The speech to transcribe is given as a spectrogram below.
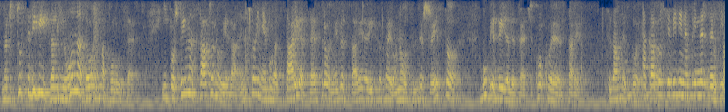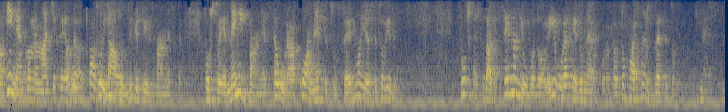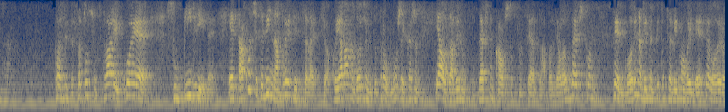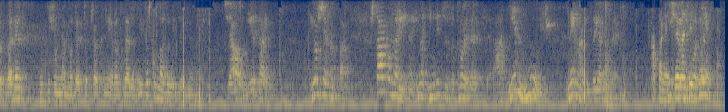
Znači, to se vidi iz aviona da on ima polu sestru. I pošto ima Saturna u 11. njegova starija sestra od njega starija i kakva je ona 86. Bub je 2003. Koliko je starija? 17 godina. A kako se vidi, na primjer, da si ti nekome maćeha pa da, u tvom To isto, vidite iz 12. Pošto je meni 12. u raku, a mesec u 7. jeste to vidjeti. Slušajte se dalje. Sedma mi je u Vodoliji, uran mi je do Merkura. Pa je to partner s detetom? Pazite, sad to su stvari koje su vidljive. E, tako ćete vi napraviti selekciju. Ako ja vama dođem za prvog muža i kažem, ja ozabavljam se s dečkom kao što sam se ja zabavljala s dečkom, pet godina, vi me pitate li ima ovaj dete, ali ovaj razveden, ja kažem, nema dete, čovjek nije razveden, vi kažete, ma doviđenja. Ćao, nije taj. Još jedna stvar. Šta ako Marina ima indiciju za troje dece, a njen muž nema ni za jedno dete? A pa neće imati s njim.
